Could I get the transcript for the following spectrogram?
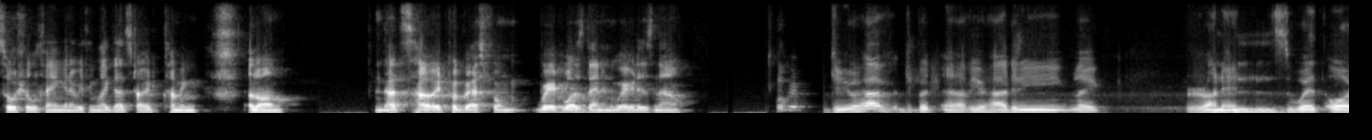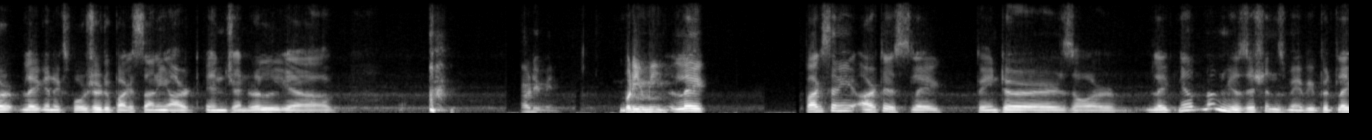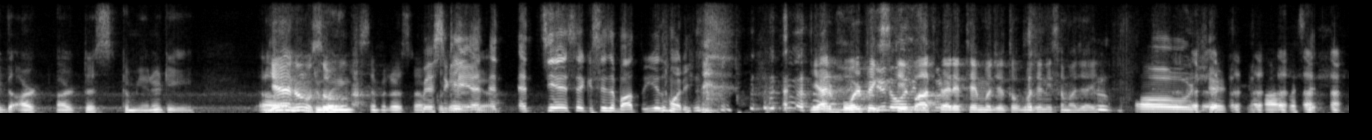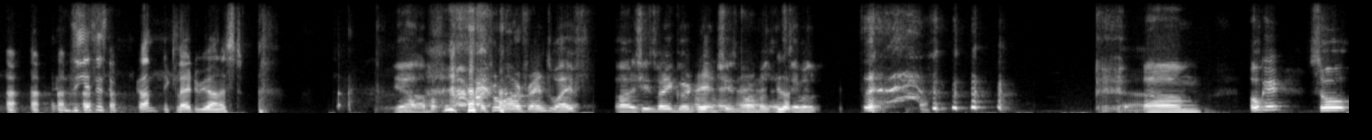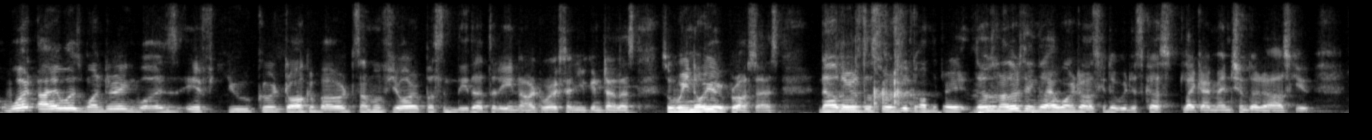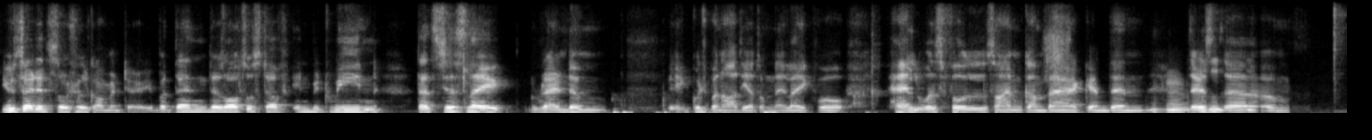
social thing and everything like that started coming along that's how it progressed from where it was then and where it is now Okay. Do you have, but have you had any like run-ins with or like an exposure to Pakistani art in general? Yeah, How do you mean? what do you mean like Pakistani artists, like painters or like you know, not musicians maybe, but like the art artist community uh, Yeah, no, so- doing similar stuff. Basically, together, yeah. NCA से किसी से बात हुई है तुम्हारी? यार बोल pics You know की only बात the कर रहे थे मुझे तो मुझे नहीं समझ आई Oh shit. यार, वैसे NCA से गंद निकला है to be honest. Yeah, but apart from our friend's wife, uh, she's very good Yeah, and she's yeah, normal yeah. and stable. um, okay, so what I was wondering was if you could talk about some of your pasandida tareen artworks and you can tell us. So we know your process. Now there's the social commentary. There's another thing that I wanted to ask you that we discussed, like I mentioned that I ask you. You said it's social commentary, but then there's also stuff in between that's just like random एक कुछ बना दिया तुमने like वो hell was full so I'm come back and then there's the um,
